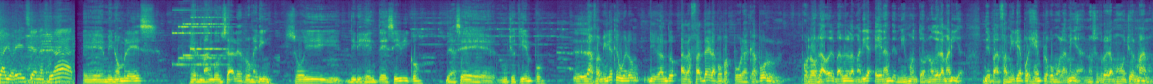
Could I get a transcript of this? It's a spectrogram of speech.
la violencia en la ciudad. Eh, mi nombre es Germán González Romerín, soy dirigente cívico de hace mucho tiempo las familias que fueron llegando a la falda de la Popa por acá, por, por los lados del barrio de la María, eran del mismo entorno de la María. De familia, por ejemplo, como la mía, nosotros éramos ocho hermanos.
